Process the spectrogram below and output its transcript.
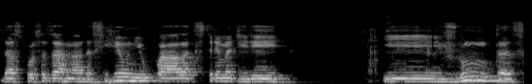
das Forças Armadas se reuniu com a ala de extrema direita e juntas,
